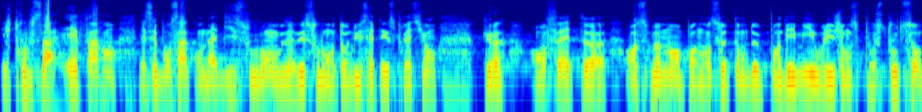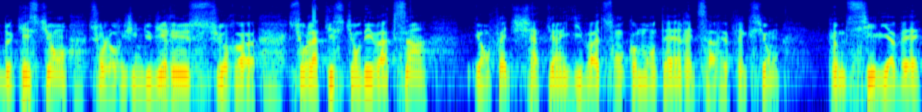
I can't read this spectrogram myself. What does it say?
Et je trouve ça effarant. Et c'est pour ça qu'on a dit souvent, vous avez souvent entendu cette expression, que, en fait, euh, en ce moment, pendant ce temps de pandémie où les gens se posent toutes sortes de questions sur l'origine du virus, sur, euh, sur la question des vaccins, et en fait, chacun y va de son commentaire et de sa réflexion, comme s'il y avait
